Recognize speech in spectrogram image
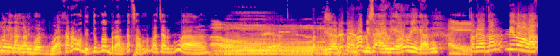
menyenangkan buat gua? Karena waktu itu gua berangkat sama pacar gua. Oh. Iya. Di sana berharap bisa ewi-ewi kan. Ternyata ditolak.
